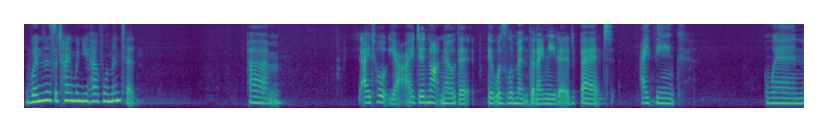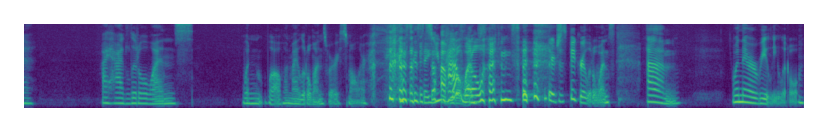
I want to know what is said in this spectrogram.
when is a time when you have lamented? Um, I told, yeah, I did not know that it was lament that I needed, but I think when I had little ones, when well, when my little ones were smaller. I was gonna say you have, have little, little ones. They're just bigger little ones. Um, when they were really little,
